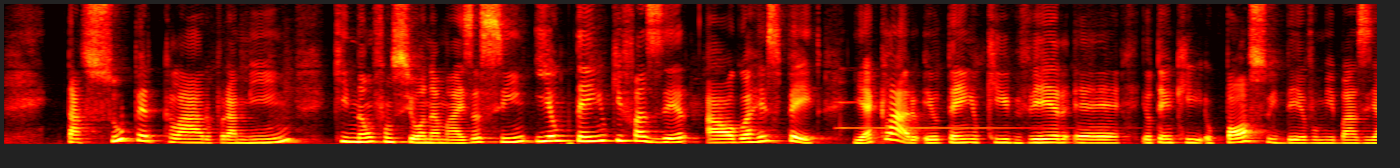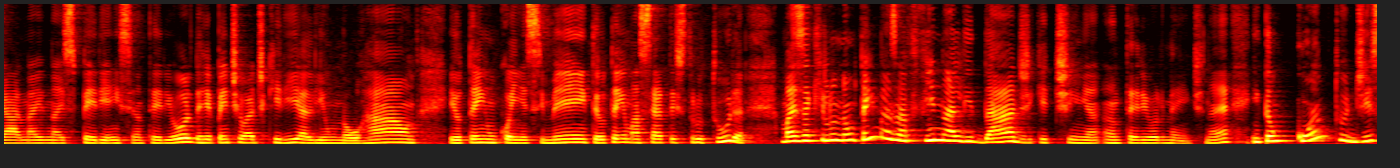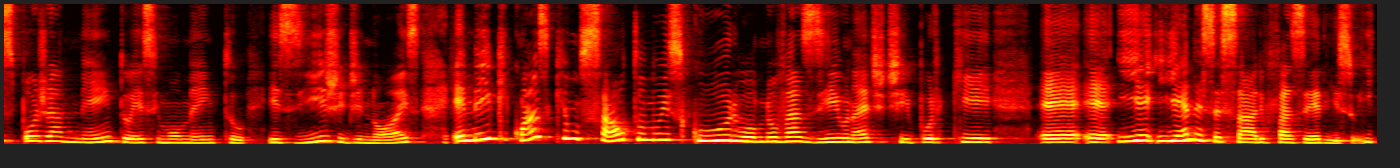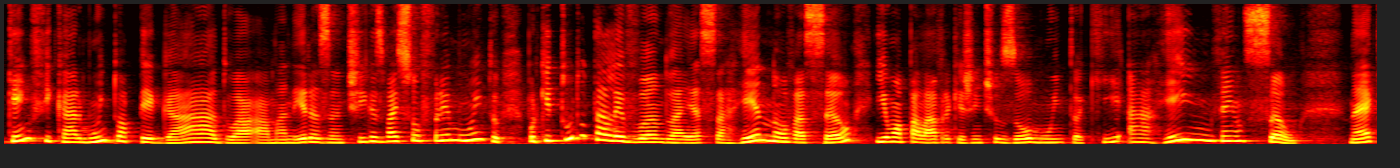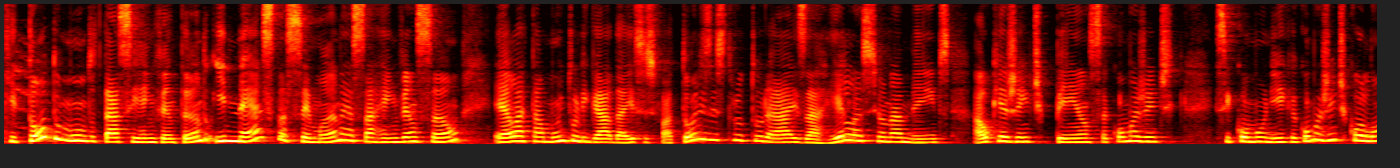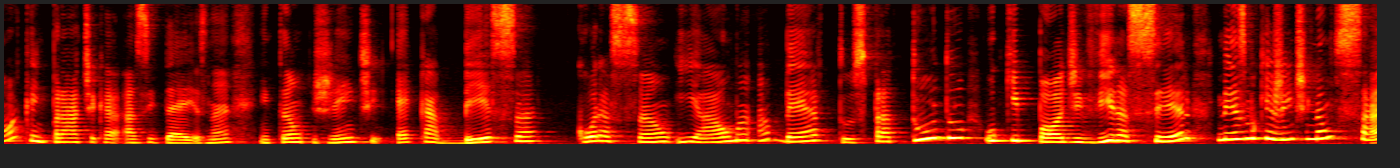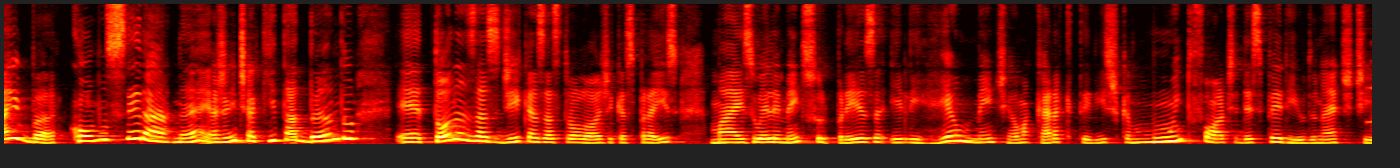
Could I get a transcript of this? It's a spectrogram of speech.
tá super claro para mim que não funciona mais assim e eu tenho que fazer algo a respeito. E é claro, eu tenho que ver, é, eu tenho que, eu posso e devo me basear na, na experiência anterior. De repente eu adquiri ali um know-how, eu tenho um conhecimento, eu tenho uma certa estrutura, mas aquilo não tem mais a finalidade que tinha anteriormente, né? Então, quanto despojamento esse momento exige de nós, é meio que quase que um salto no escuro ou no vazio, né, Titi? Porque é, é, e, é, e, é necessário fazer isso. E quem ficar muito apegado a, a maneiras antigas vai sofrer muito, porque tudo está levando a essa renovação e uma palavra que a gente usou muito aqui, a reinvenção. Né, que todo mundo está se reinventando e nesta semana essa reinvenção ela está muito ligada a esses fatores estruturais, a relacionamentos, ao que a gente pensa, como a gente se comunica, como a gente coloca em prática as ideias, né? Então, gente, é cabeça coração e alma abertos para tudo o que pode vir a ser, mesmo que a gente não saiba como será, né? A gente aqui está dando é, todas as dicas astrológicas para isso, mas o elemento surpresa ele realmente é uma característica muito forte desse período, né, Titi?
